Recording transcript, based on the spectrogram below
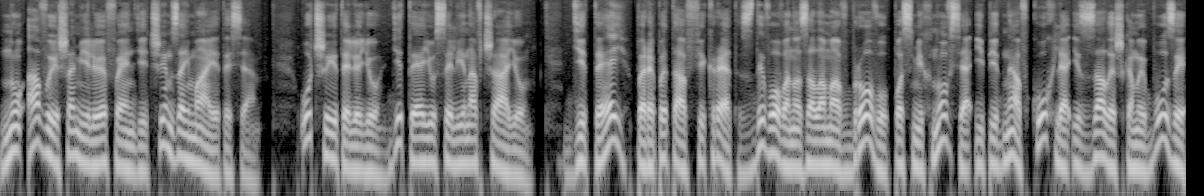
Ну, а ви, Шамілю Ефенді, чим займаєтеся? Учителею, дітей у селі навчаю. Дітей? перепитав Фікрет, здивовано заламав брову, посміхнувся і підняв кухля із залишками бузи,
